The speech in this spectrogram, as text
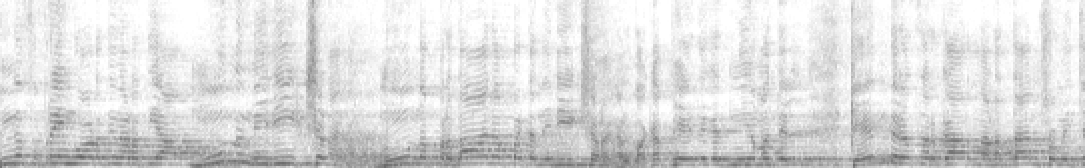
ഇന്ന് സുപ്രീം കോടതി നടത്തിയ മൂന്ന് നിരീക്ഷണങ്ങൾ മൂന്ന് പ്രധാനപ്പെട്ട നിരീക്ഷണങ്ങൾ. വകഭേദഗതി നിയമത്തിൽ കേന്ദ്ര സർക്കാർ നടത്താൻ ശ്രമിച്ച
